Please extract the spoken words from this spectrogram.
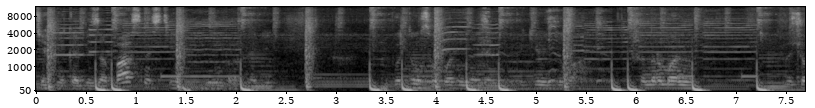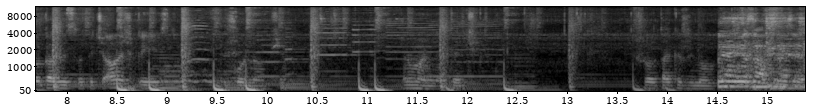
техника безопасности. Будем проходить. Потом свободное время. Такие дела. Что нормально. Еще, оказывается, качалочка есть. Прикольно вообще. Нормальный отельчик. Что так и живем. Мы завтра взяли.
